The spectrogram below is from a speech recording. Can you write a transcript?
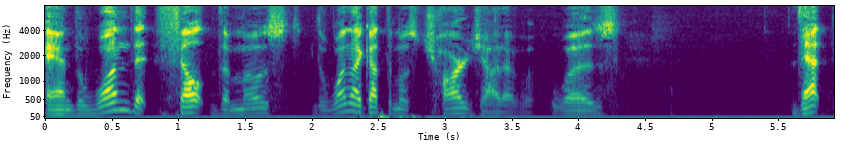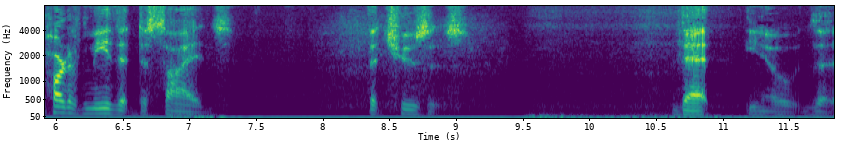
And the one that felt the most, the one I got the most charge out of was that part of me that decides, that chooses, that you know the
